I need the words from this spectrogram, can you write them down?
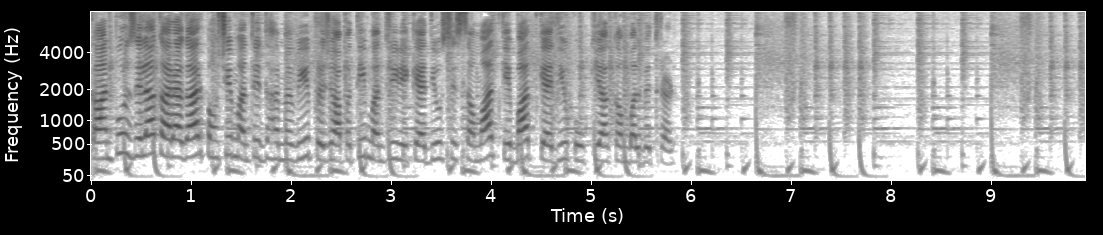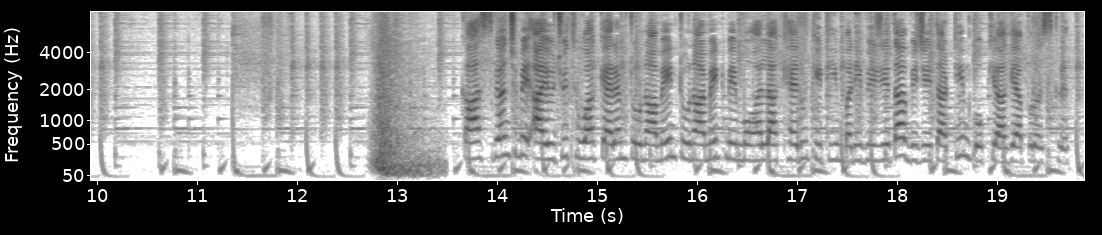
कानपुर जिला कारागार पहुँचे मंत्री धर्मवीर, प्रजापति मंत्री ने कैदियों से संवाद के बाद कैदियों को किया कंबल वितरण। कासगंज में आयोजित हुआ कैरम टूर्नामेंट। टूर्नामेंट में मोहल्ला खैरू की टीम बनी, विजेता विजेता टीम को किया गया पुरस्कृत।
